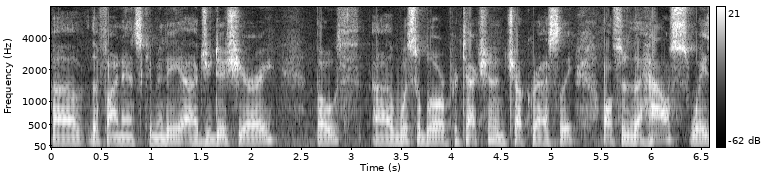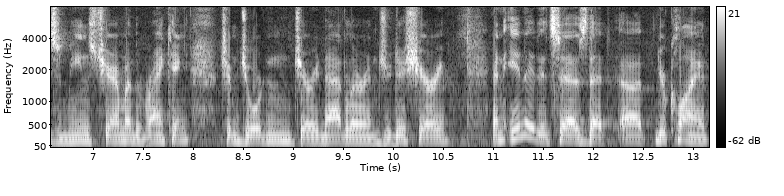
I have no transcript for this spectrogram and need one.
of the Finance Committee, uh, Judiciary, both uh, whistleblower protection and Chuck Grassley. Also to the House, Ways and Means Chairman, the Ranking, Jim Jordan, Jerry Nadler, and Judiciary. And in it, it says that uh, your client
